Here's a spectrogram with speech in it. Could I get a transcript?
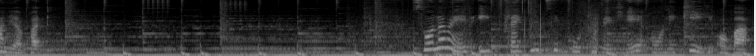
আলিয়া ভাট। সোনামের এই প্রেগনেন্সি ফটো দেখে অনেকেই অবাক।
